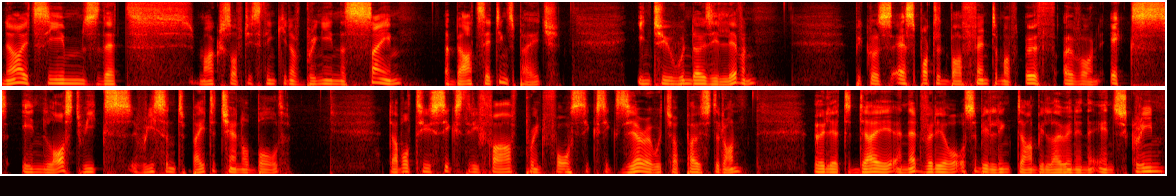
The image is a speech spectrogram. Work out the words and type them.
Now it seems that Microsoft is thinking of bringing the same About Settings page into Windows 11 because, as spotted by Phantom of Earth over on X in last week's recent beta channel build, 22635.4660, which I posted on earlier today, and that video will also be linked down below and in the end screen.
